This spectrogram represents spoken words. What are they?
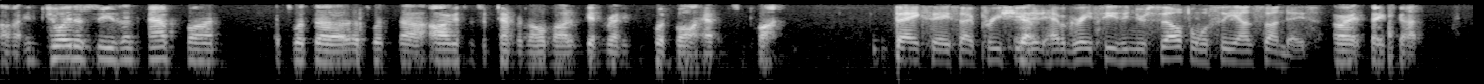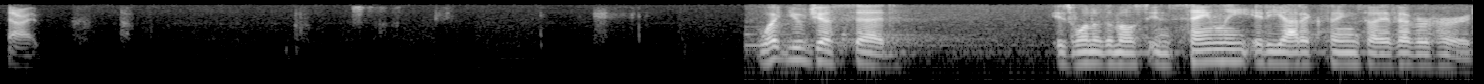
Uh, enjoy the season, have fun. That's what the that's what uh, August and September is all about. Is getting ready for football, and having some fun. Thanks, Ace. I appreciate Yeah. it. Have a great season yourself, and we'll see you on Sundays. All right, thanks, Scott. All right. What you just said is one of the most insanely idiotic things I have ever heard.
